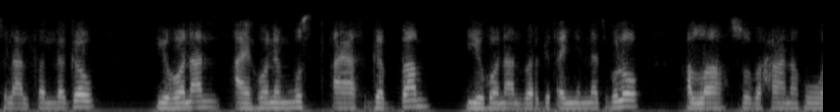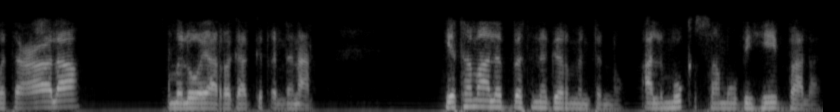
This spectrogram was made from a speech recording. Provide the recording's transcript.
ስላልፈለገው ይሆናል አይሆንም ውስጥ አያስገባም ይሆናል በእርግጠኝነት ብሎ አላህ ሱብሓነሁ ወተዓላ ምሎ ያረጋግጥልናል። የተማለበት ነገር ምንድን ነው አልሙቅሰሙ ብሂ ይባላል።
